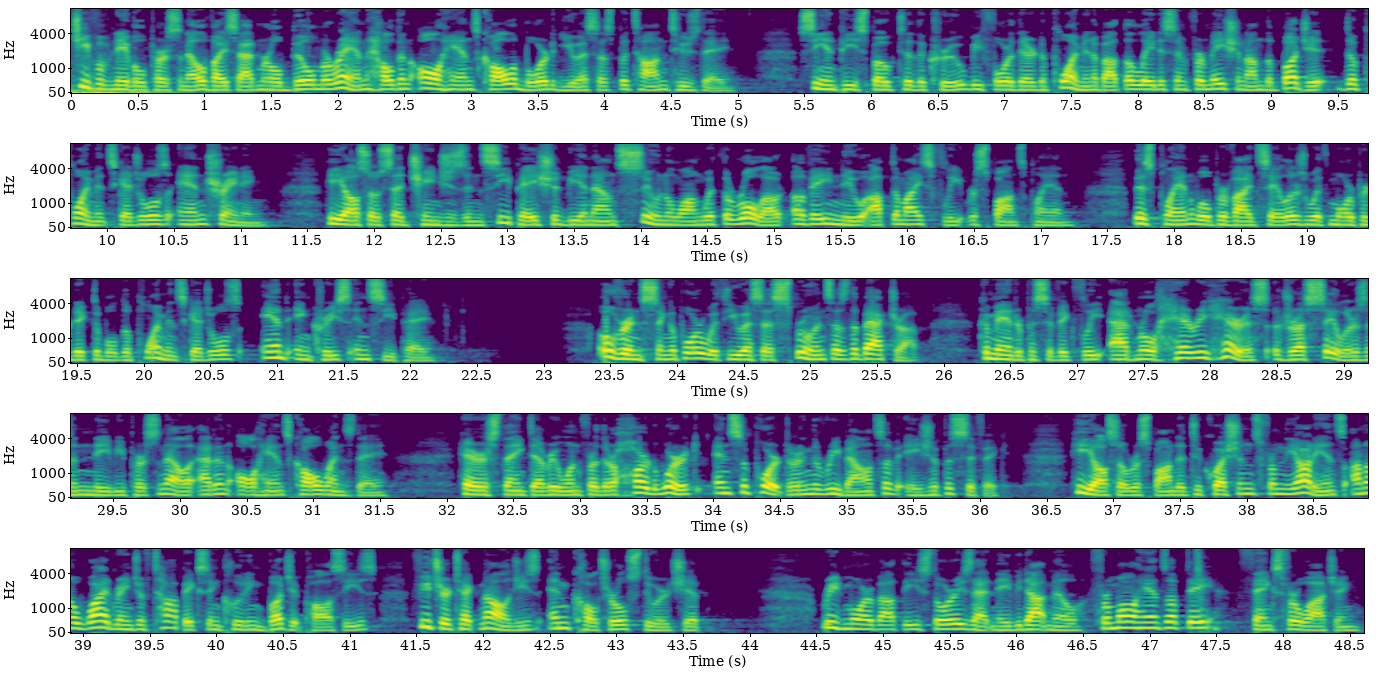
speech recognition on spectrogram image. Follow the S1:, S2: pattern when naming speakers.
S1: Chief of Naval Personnel Vice Admiral Bill Moran held an all-hands call aboard USS Bataan Tuesday. CNP spoke to the crew before their deployment about the latest information on the budget, deployment schedules, and training. He also said changes in sea pay should be announced soon along with the rollout of a new optimized fleet response plan. This plan will provide sailors with more predictable deployment schedules and increase in sea pay. Over in Singapore with USS Spruance as the backdrop, Commander Pacific Fleet Admiral Harry Harris addressed sailors and Navy personnel at an all-hands call Wednesday. Harris thanked everyone for their hard work and support during the rebalance of Asia Pacific. He also responded to questions from the audience on a wide range of topics including budget policies, future technologies, and cultural stewardship. Read more about these stories at Navy.mil. From All Hands Update, thanks for watching.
